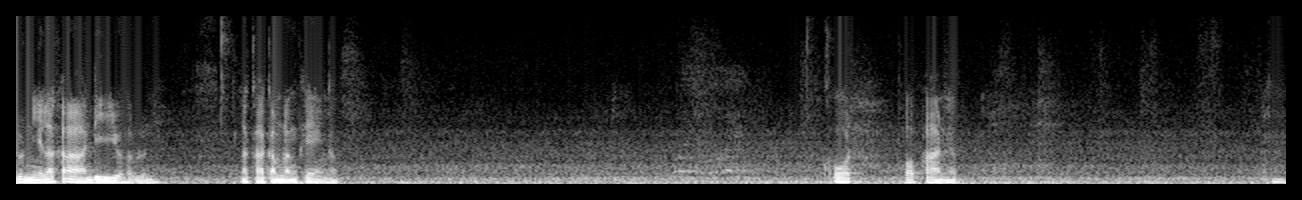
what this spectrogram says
รุ่นนี้ราคาดีอยู่ครับรุ่นนี้ ราคากำลังแพงครับ โค้ดพอพานครับอืม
